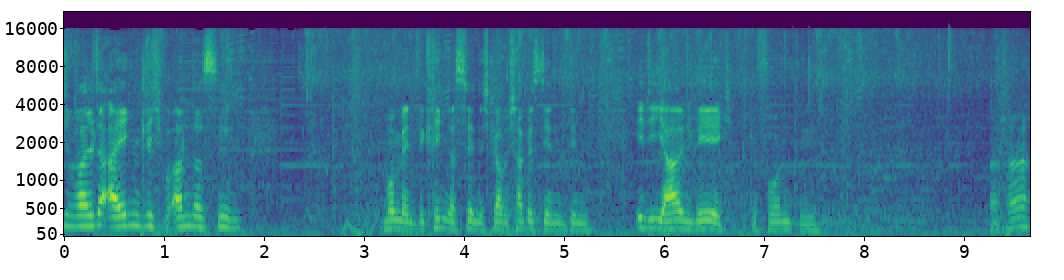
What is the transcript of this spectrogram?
Ich wollte eigentlich woanders hin. Moment, wir kriegen das hin. Ich glaube, ich habe jetzt den, den idealen Weg gefunden. Aha.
